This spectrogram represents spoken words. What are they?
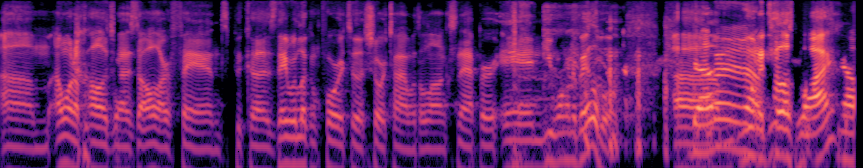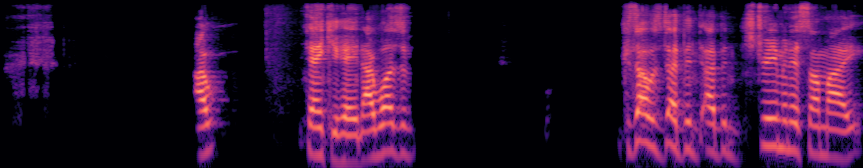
Um, I want to apologize to all our fans because they were looking forward to a short time with a long snapper, and you weren't available. Um, no, no, no, you want to tell us why? No. I thank you, Hayden. I was because I was I've been I've been streaming this on my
